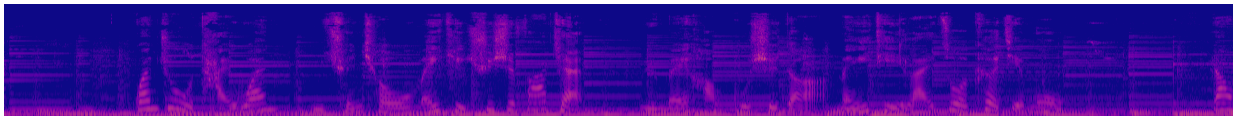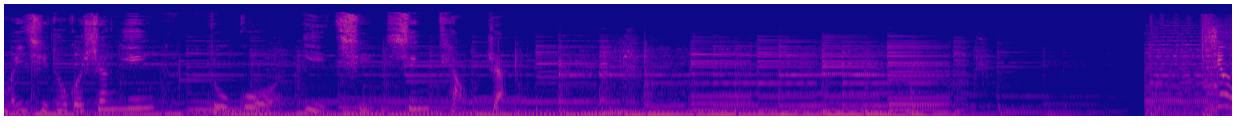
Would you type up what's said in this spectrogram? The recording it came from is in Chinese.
关注台湾与全球媒体趋势发展与美好故事的媒体来做客节目，让我们一起透过声音度过疫情新挑战。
